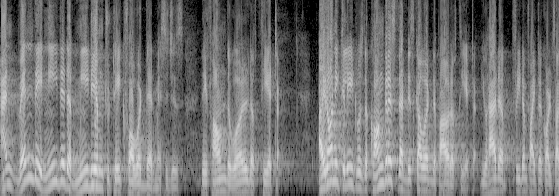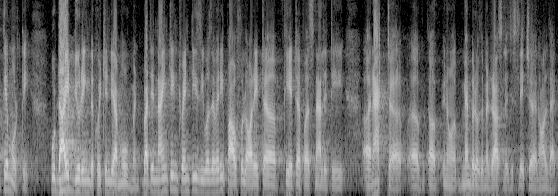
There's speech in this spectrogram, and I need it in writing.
And when they needed a medium to take forward their messages, they found the world of theatre. Ironically, it was the Congress that discovered the power of theatre. You had a freedom fighter called Satyamurthy who died during the Quit India movement. But in 1920s, he was a very powerful orator, theatre personality, an actor, uh, uh, you know, a member of the Madras legislature and all that.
